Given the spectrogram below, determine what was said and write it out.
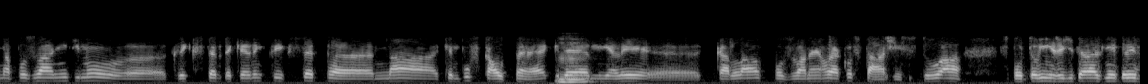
na pozvání týmu eh, Quickstep, Decathlon Quickstep eh, na kempu v Kalpe, kde mm. měli eh, Karla pozvaného jako stážistu a sportovní ředitelé z něj byli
